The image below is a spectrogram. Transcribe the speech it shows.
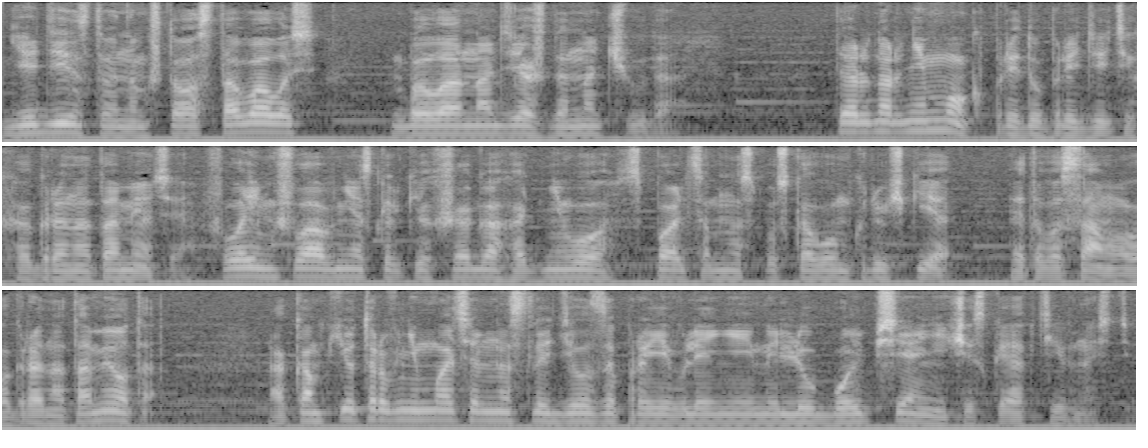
Единственным, что оставалось, была надежда на чудо. Тернер не мог предупредить их о гранатомете. Флейм шла в нескольких шагах от него с пальцем на спусковом крючке этого самого гранатомета, а компьютер внимательно следил за проявлениями любой псионической активности.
